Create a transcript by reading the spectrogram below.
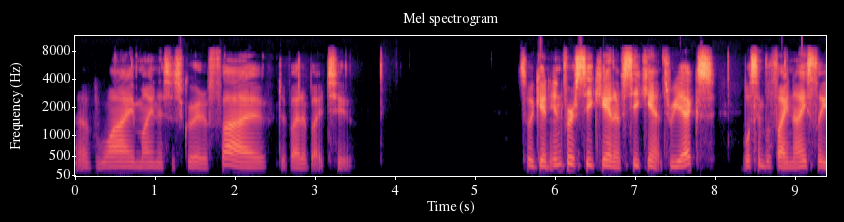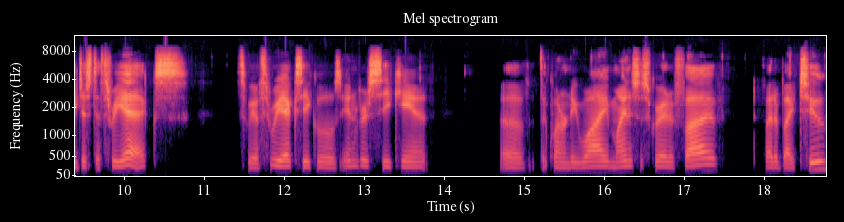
of y minus the square root of 5 divided by 2. So again, inverse secant of secant 3x will simplify nicely just to 3x. So we have 3x equals inverse secant of the quantity y minus the square root of 5 divided by 2.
